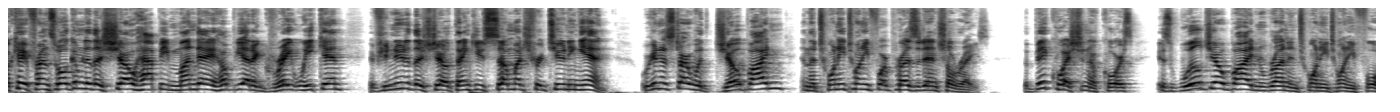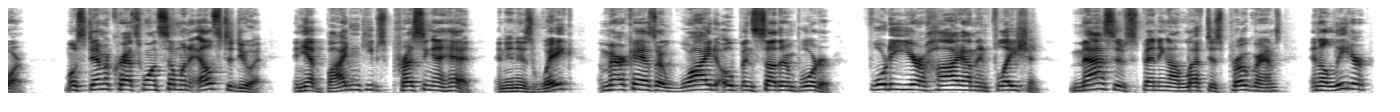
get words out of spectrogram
Okay, friends, welcome to the show. Happy Monday. I hope you had a great weekend. If you're new to the show, thank you so much for tuning in. We're going to start with Joe Biden and the 2024 presidential race. The big question, of course, is will Joe Biden run in 2024? Most Democrats want someone else to do it, and yet Biden keeps pressing ahead. And in his wake, America has a wide open southern border, 40 year high on inflation, massive spending on leftist programs, and a leader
